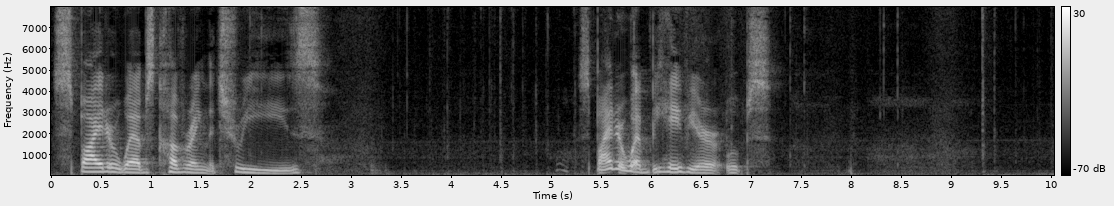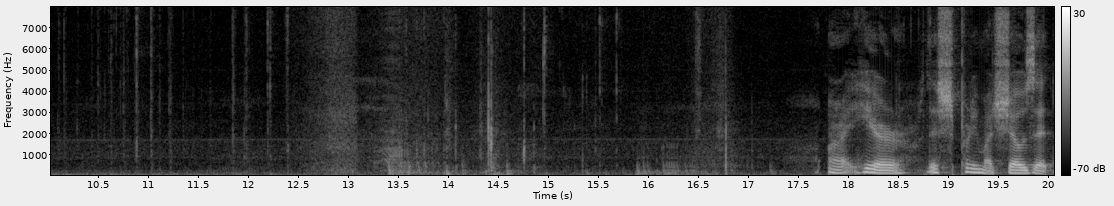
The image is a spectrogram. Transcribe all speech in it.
spider webs covering the trees. Spider web behavior, oops, All right, here. This pretty much shows it.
